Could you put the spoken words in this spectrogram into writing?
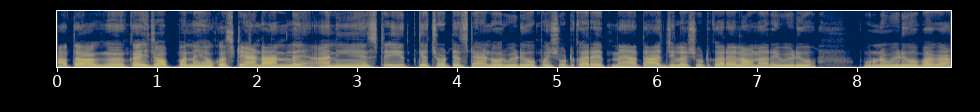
आता काही जॉब पण नाही हो का स्टँड आणलं आहे आणि स्टे इतक्या छोट्या स्टँडवर व्हिडिओ पण शूट करायला नाही. आता आजीला शूट करायला लावणार आहे व्हिडिओ पूर्ण व्हिडिओ बघा.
